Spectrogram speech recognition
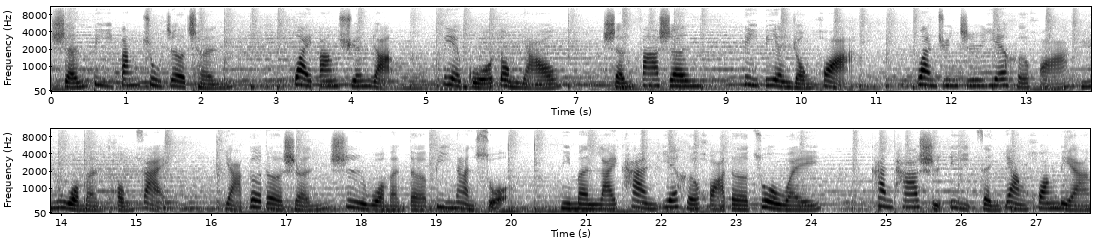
神必帮助这城。外邦喧嚷，列国动摇，神发声，地变融化。万军之耶和华与我们同在，雅各的神是我们的避难所。你们来看耶和华的作为，看他使地怎样荒凉。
